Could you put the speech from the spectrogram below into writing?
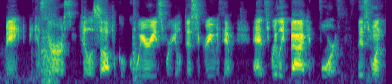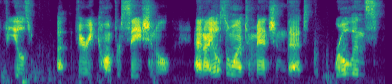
debate because there are some philosophical queries where you'll disagree with him, and it's really back and forth. This one feels uh, very conversational, and I also wanted to mention that Rowlands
